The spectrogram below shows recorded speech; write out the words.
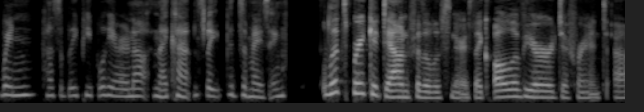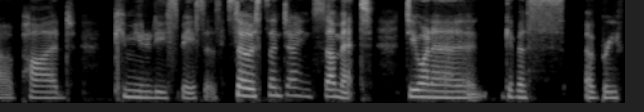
when possibly people here are not, and I can't sleep. It's amazing. Let's break it down for the listeners, like all of your different uh, pod community spaces. So, Sunshine Summit, do you want to give us a brief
